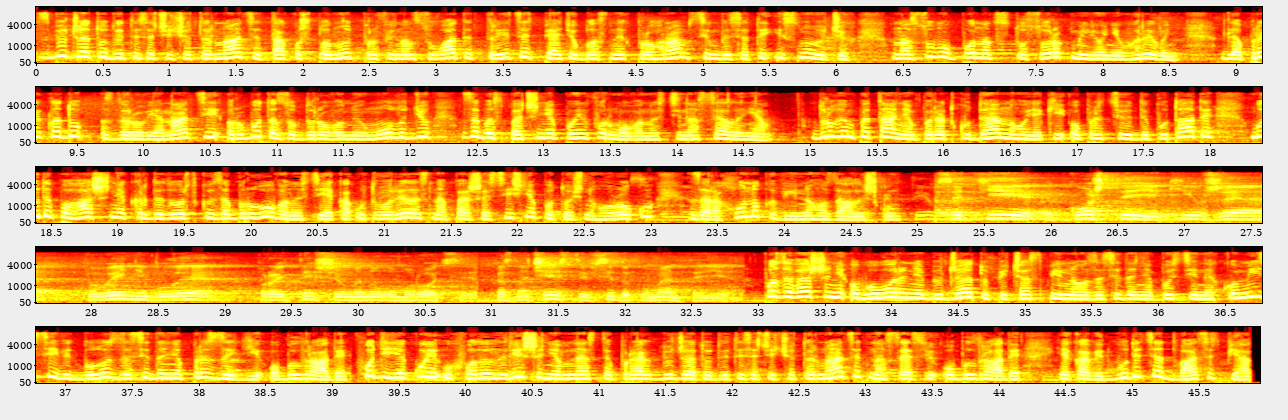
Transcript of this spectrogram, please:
З бюджету 2014 також планують профінансувати 35 обласних програм з 70 існуючих на суму понад 140 мільйонів гривень. Для прикладу, здоров'я нації, робота з обдарованою молоддю, забезпечення поінформованості населення. Другим питанням порядку денного, який опрацюють депутати, буде погашення кредиторської заборгованості, яка утворилась на 1 січня поточного року за рахунок вільного залишку. Це ті кошти, які вже повинні були пройти ще в минулому році. В казначействі всі документи є. По завершенні обговорення бюджету під час спільного засідання постійних комісій відбулось засідання президії облради, в ході якої ухвалили рішення внести проект бюджету 2014 на сесію облради, яка відбудеться 25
